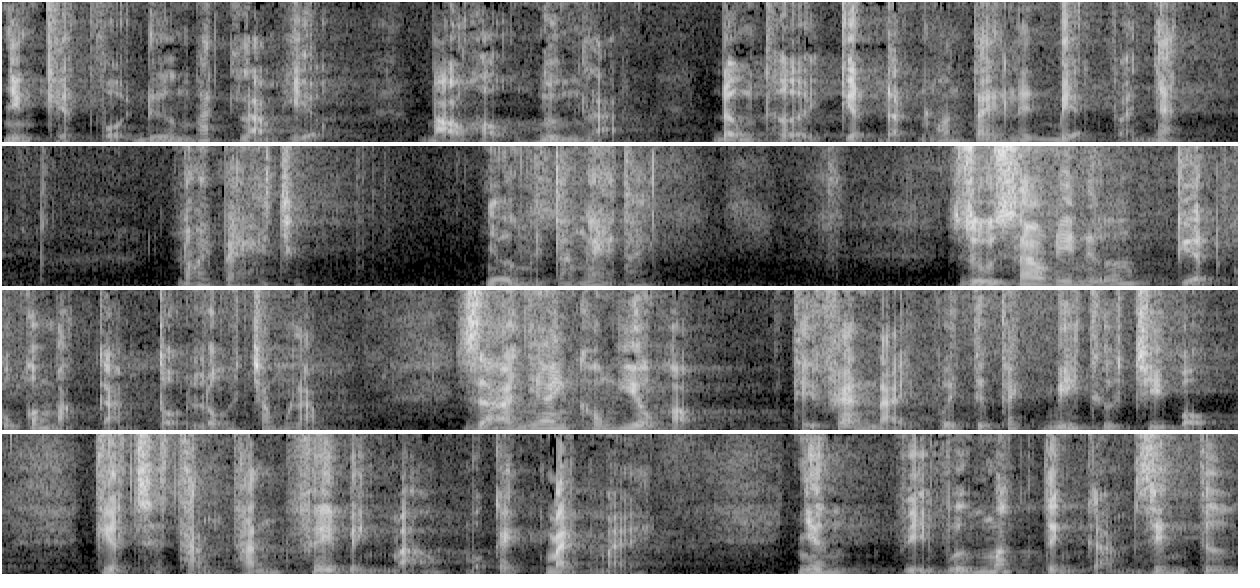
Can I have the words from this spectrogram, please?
Nhưng Kiệt vội đưa mắt làm hiệu Bảo Hậu ngưng lại. Đồng thời Kiệt đặt ngón tay lên miệng và nhắc. Nói bé chứ, Nhỡ người ta nghe thấy. Dù sao đi nữa, Kiệt cũng có mặc cảm tội lỗi trong lòng. Giả như anh không yêu họ, Thì phen này với tư cách bí thư chi bộ, Kiệt sẽ thẳng thắn phê bình Mão Một cách mạnh mẽ. Nhưng vì vướng mắc tình cảm riêng tư,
